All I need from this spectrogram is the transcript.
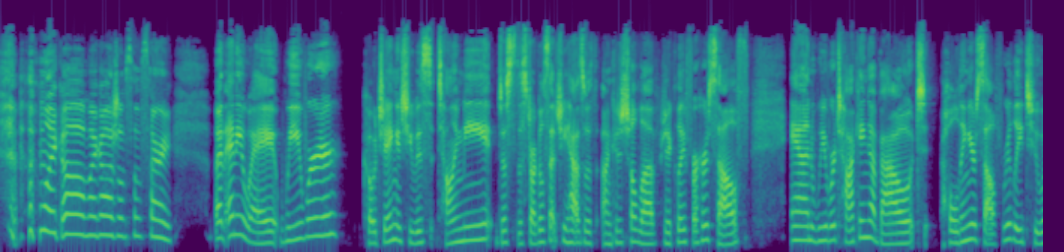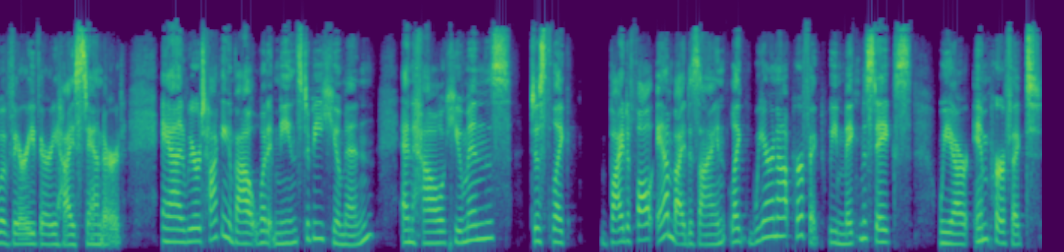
I'm like, oh my gosh, I'm so sorry. But anyway, we were coaching and she was telling me just the struggles that she has with unconditional love, particularly for herself. And we were talking about holding yourself really to a very, very high standard. And we were talking about what it means to be human and how humans just like by default and by design, like we are not perfect. We make mistakes. We are imperfect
